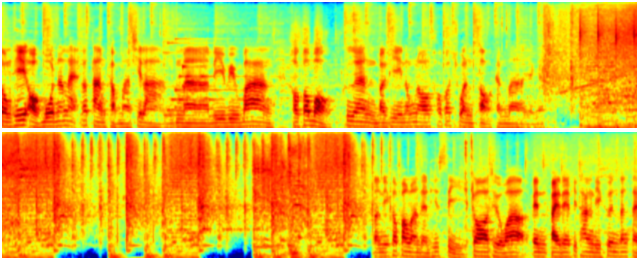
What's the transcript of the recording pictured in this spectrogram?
ตรงที่ออกบูธนั่นแหละก็ตามกลับมาที่ร้านมารีวิวบ้างเขาก็บอกเพื่อนบางทีน้องๆเขาก็ชวนต่อกันมาอย่างเงี้ย อนนี้ก็ประมาณเดือนที่ 4 ก็ถือว่าเป็นไปในทิศทางดีขึ้นตั้งแต่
